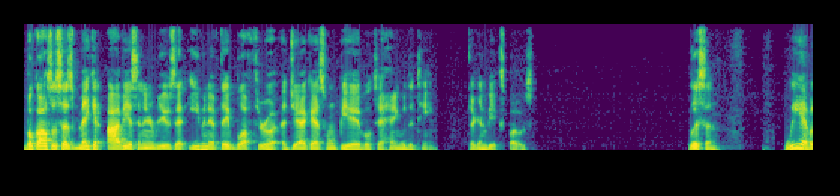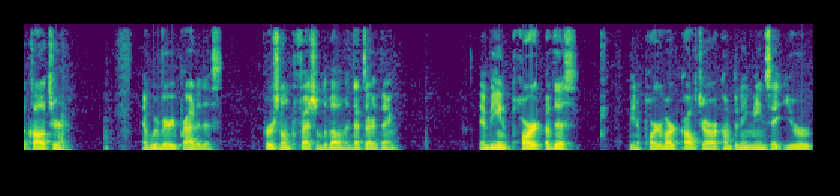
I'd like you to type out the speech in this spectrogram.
book also says make it obvious in interviews that even if they bluff through it, a jackass won't be able to hang with the team. They're going to be exposed. Listen, we have a culture and we're very proud of this. Personal and professional development, that's our thing. And being part of this, being a part of our culture, our company, means that you're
